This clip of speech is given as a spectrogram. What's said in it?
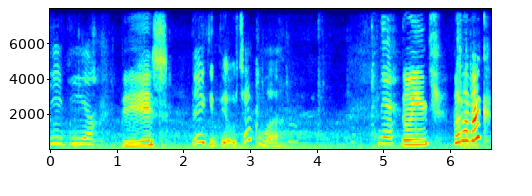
diyor. Bir. Ne gidiyor? Uçak mı? Ne? Doink. Bana bak.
